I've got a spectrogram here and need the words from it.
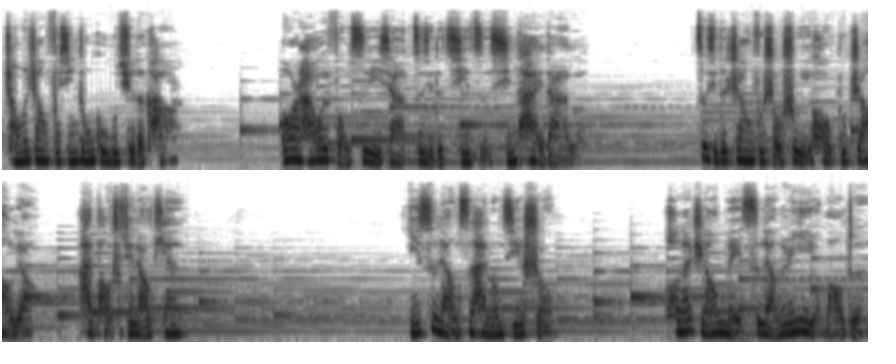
成了丈夫心中过不去的坎儿，偶尔还会讽刺一下自己的妻子心太大了。自己的丈夫手术以后不照料，还跑出去聊天，一次两次还能接受，后来只要每次两个人一有矛盾，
